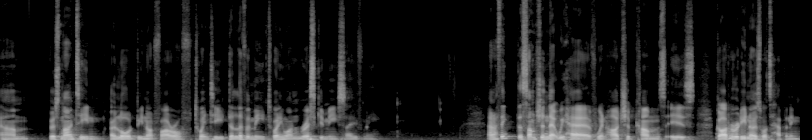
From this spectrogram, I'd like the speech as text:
Um, Verse 19, O Lord, be not far off. 20, deliver me. 21, rescue me, save me. And I think the assumption that we have when hardship comes is God already knows what's happening.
